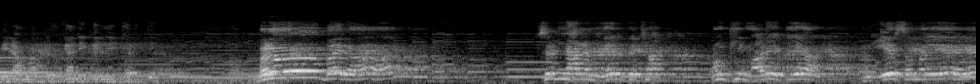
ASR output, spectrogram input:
વિરામ આપે ગાંધીગીરની ધરતી. બરોબર. શ્રીનારાયણ ઘેર બેઠા, પંખી મારે ગયા અને એ સમયે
